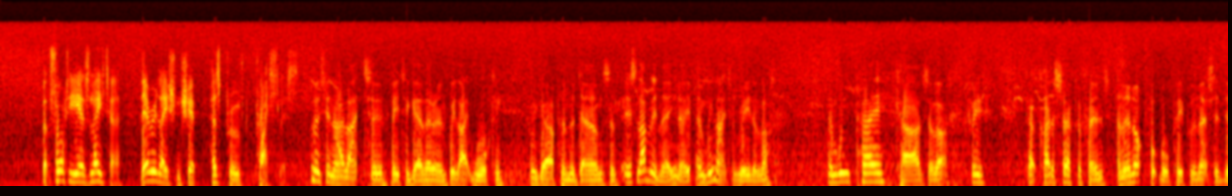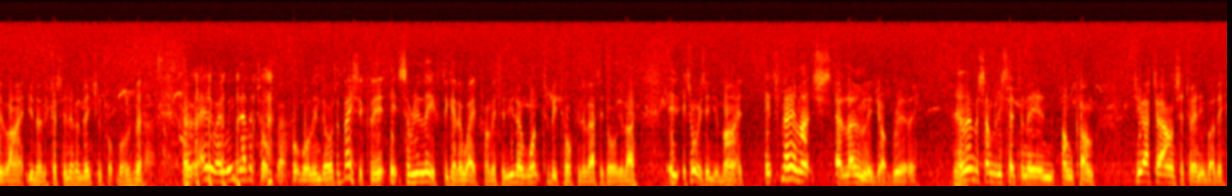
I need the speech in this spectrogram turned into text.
But 40 years later, their relationship has proved priceless. Lucy and I like to be together and we like walking. We go up on the downs and it's lovely there, you know, and we like to read a lot. And we play cards a lot. We've got quite a circle of friends and they're not football people and that's a delight, you know, because they never mention football. No. uh, anyway, we've never talked about football indoors. But basically, it's a relief to get away from it and you don't want to be talking about it all your life it, it's always in your mind. It's very much a lonely job, really. Yeah. I remember somebody said to me in Hong Kong, do you have to answer to anybody?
